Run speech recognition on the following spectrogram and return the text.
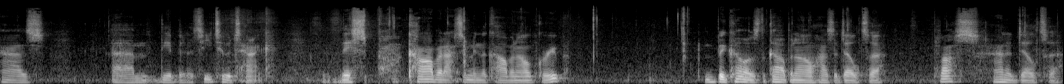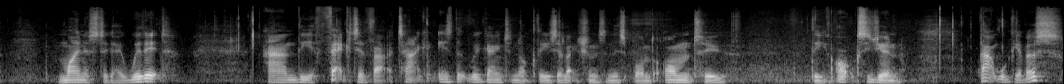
has um, the ability to attack this carbon atom in the carbonyl group because the carbonyl has a delta plus and a delta minus to go with it and the effect of that attack is that we're going to knock these electrons in this bond onto the oxygen. That will give us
